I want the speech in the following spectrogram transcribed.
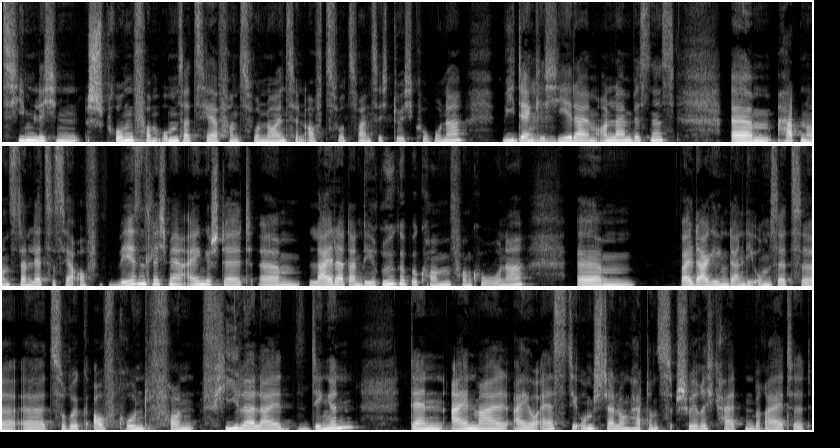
ziemlichen Sprung vom Umsatz her von 2019 auf 2020 durch Corona. Wie denke mhm. ich jeder im Online-Business. Ähm, hatten uns dann letztes Jahr auf wesentlich mehr eingestellt, ähm, leider dann die Rüge bekommen von Corona. Ähm, weil da gingen dann die Umsätze äh, zurück aufgrund von vielerlei Dingen. Denn einmal iOS, die Umstellung hat uns Schwierigkeiten bereitet.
